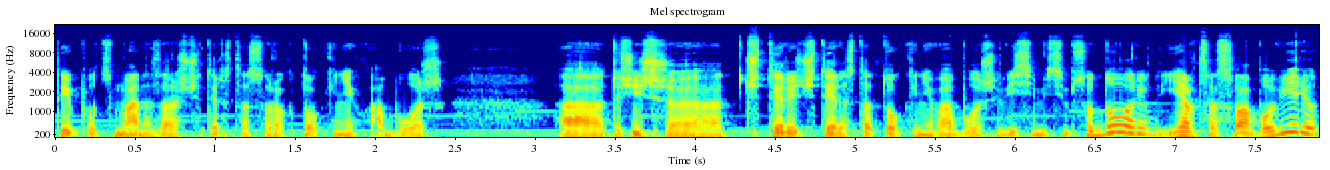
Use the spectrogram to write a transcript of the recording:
Типу, з мене зараз 440 токенів або ж. А, Точніше, 4400 токенів або ж 8800 доларів. Я в це слабо вірю.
